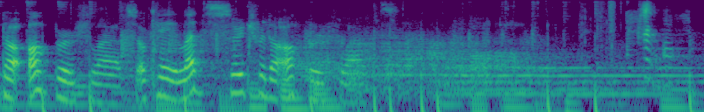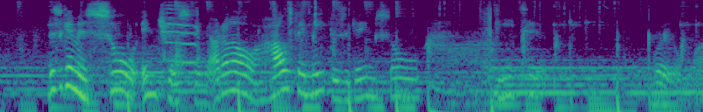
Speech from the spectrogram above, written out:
The upper flats. Okay, let's search for the upper flats. This game is so interesting. I don't know how they made this game so detailed. Wait, what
